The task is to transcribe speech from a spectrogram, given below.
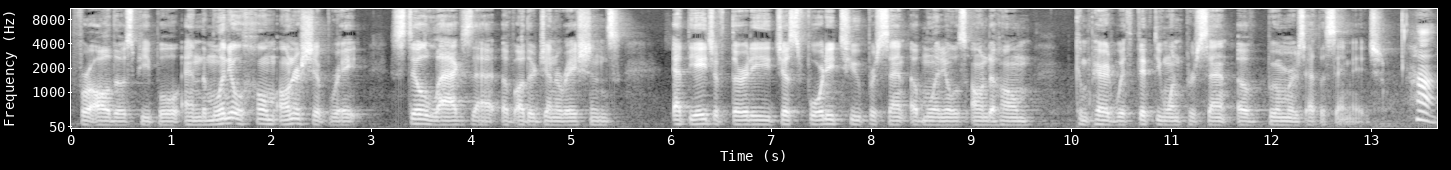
for all those people. And the millennial home ownership rate still lags that of other generations. At the age of 30, just 42% of millennials owned a home, compared with 51% of boomers at the same age. Huh.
